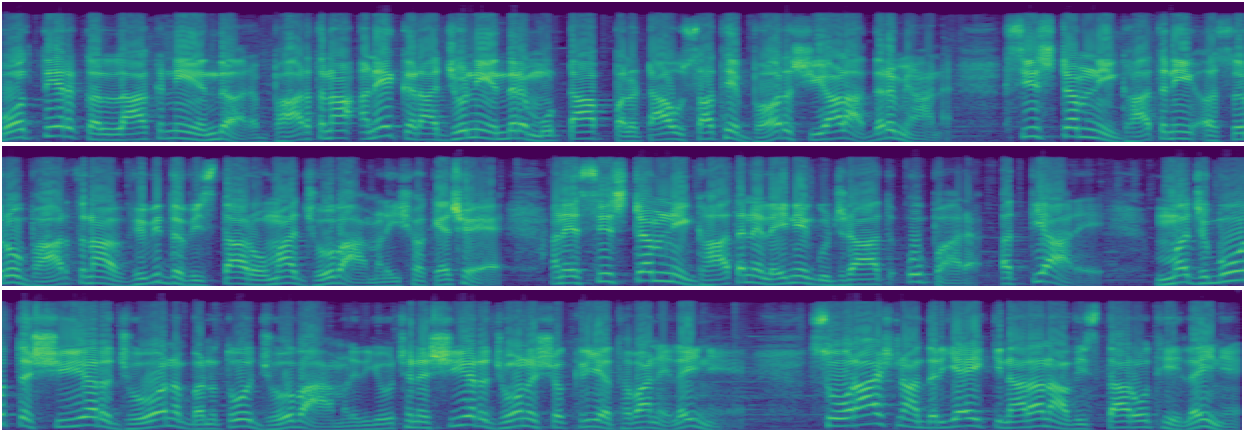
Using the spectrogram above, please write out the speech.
બોતેર કલાકની અંદર ભારતના અનેક રાજ્યોની અંદર મોટા પલટાવ સાથે ભર શિયાળા દરમિયાન સિસ્ટમની ઘાતની અસરો ભારતના વિવિધ વિસ્તારોમાં જોવા મળી શકે છે. અને સિસ્ટમની ઘાતને લઈને ગુજરાત ઉપર અત્યારે મજબૂત શિયર ઝોન બનતો જોવા મળી રહ્યો છે અને શિયર ઝોન સક્રિય થવાને લઈને સૌરાષ્ટ્રના દરિયાઈ કિનારાના વિસ્તારોથી લઈને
